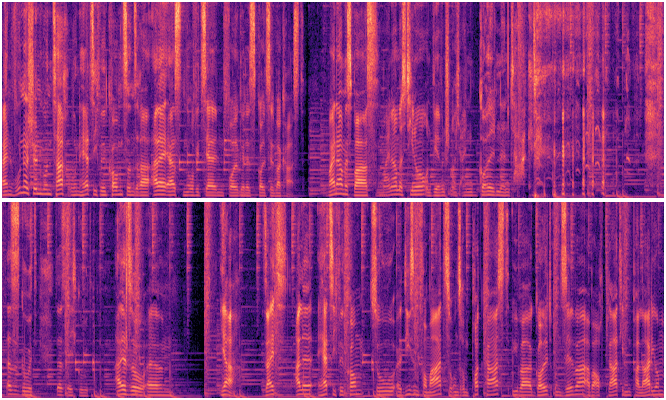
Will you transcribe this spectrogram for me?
Einen wunderschönen guten Tag und herzlich willkommen zu unserer allerersten offiziellen Folge des Gold-Silber-Cast. Mein Name ist Bas. Mein Name ist Tino und wir wünschen euch einen goldenen Tag. das ist gut. Das ist echt gut. Also, ähm, ja, seid alle herzlich willkommen zu äh, diesem Format, zu unserem Podcast über Gold und Silber, aber auch Platin und Palladium,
